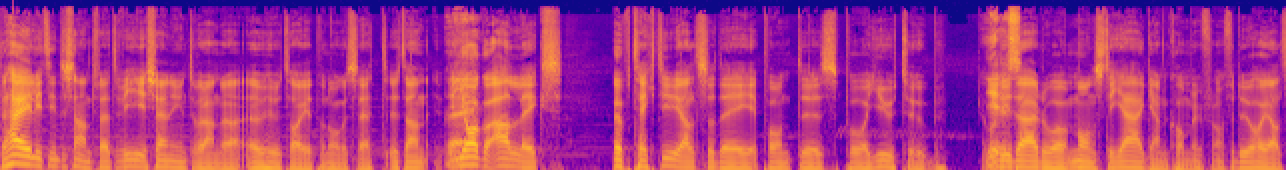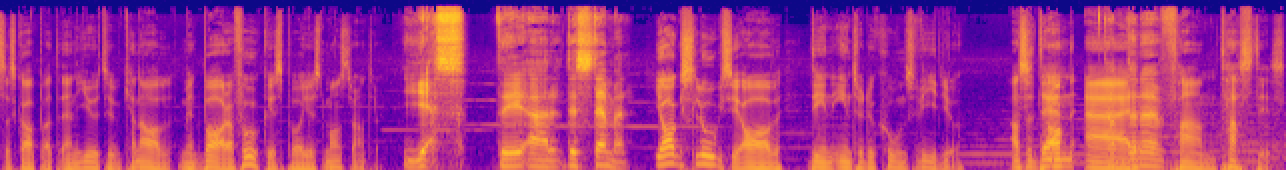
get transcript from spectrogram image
det här är lite intressant för att vi känner ju inte varandra överhuvudtaget på något sätt. Utan Nej. jag och Alex upptäckte ju alltså dig Pontus på YouTube. Och Yes. det är där då Monsterjägaren kommer ifrån. För du har ju alltså skapat en YouTube-kanal med bara fokus på just Monster Hunter. Yes, det är, det stämmer. Jag slogs ju av din introduktionsvideo. Alltså den är, den är- fantastisk.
